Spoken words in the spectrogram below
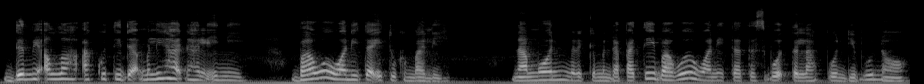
"Demi Allah aku tidak melihat hal ini. Bawa wanita itu kembali." Namun mereka mendapati bahawa wanita tersebut telah pun dibunuh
